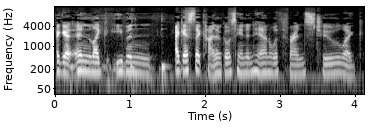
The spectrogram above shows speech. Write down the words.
I get and like even I guess that kind of goes hand in hand with friends too. Like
